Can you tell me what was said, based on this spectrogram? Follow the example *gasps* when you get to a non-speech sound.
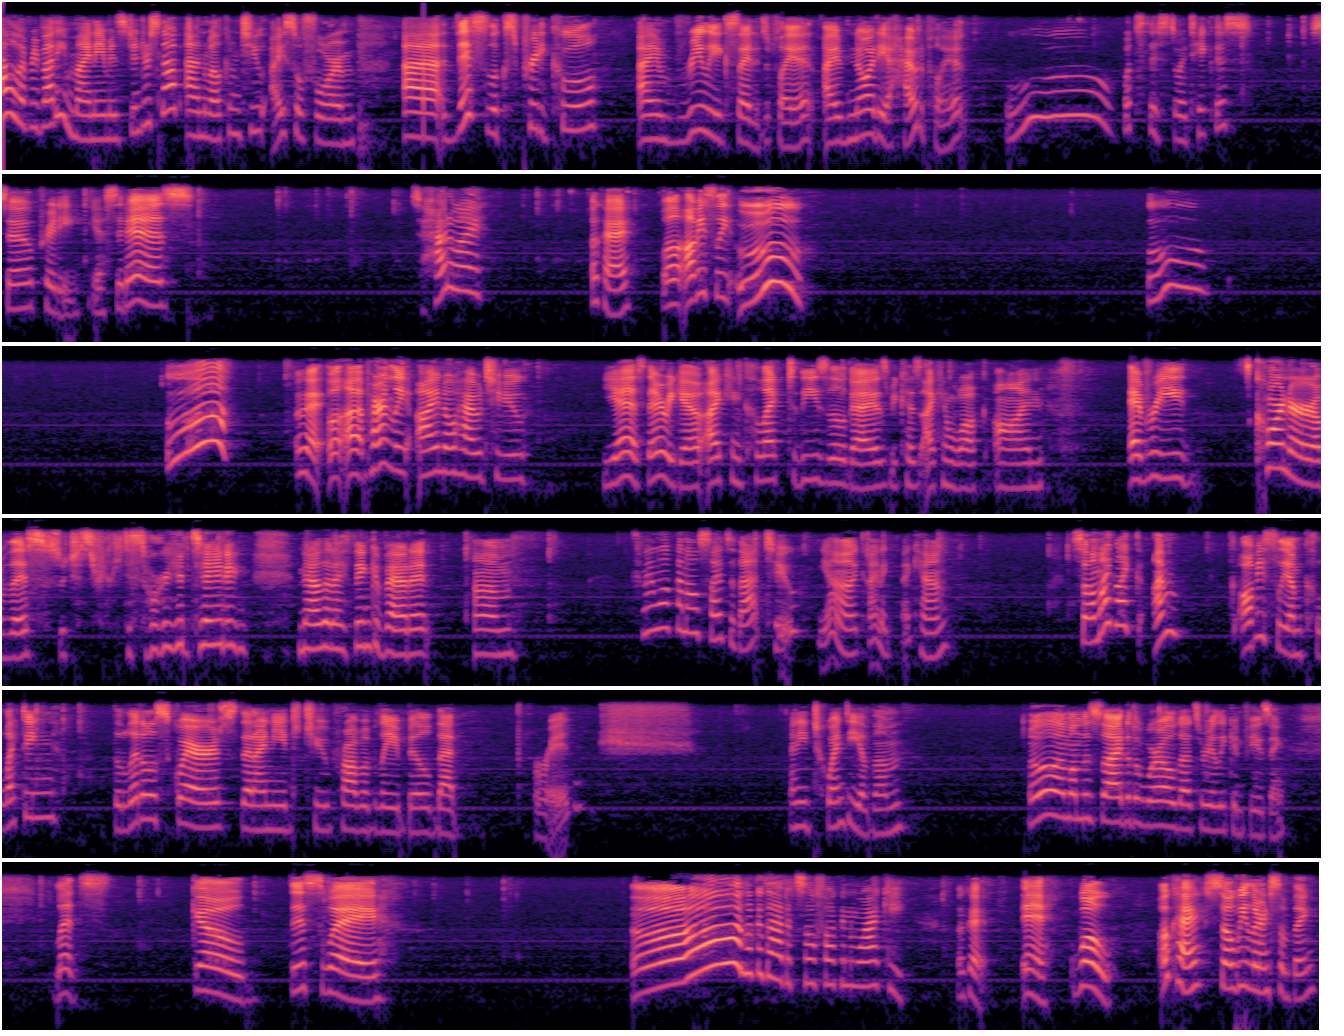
Hello everybody, my name is Ginger Snap and welcome to Isoform. Uh, this looks pretty cool. I am really excited to play it. I have no idea how to play it. Ooh, what's this? Do I take this? So pretty. Yes it is. So how do I... Okay. Well, obviously... Ooh! Ooh! Ooh! Okay, well, uh, apparently I know how to... Yes, there we go. I can collect these little guys because I can walk on every corner of this, which is *laughs* really disorientating now that I think about it. Um, can I walk on all sides of that too? Yeah, I kind of, I can. So am I like, I'm, obviously I'm collecting the little squares that I need to probably build that bridge? I need 20 of them. Oh, I'm on the side of the world. That's really confusing. Let's go this way. Oh, look at that. It's so fucking wacky. Okay. Eh. Whoa. Okay, so we learned something.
